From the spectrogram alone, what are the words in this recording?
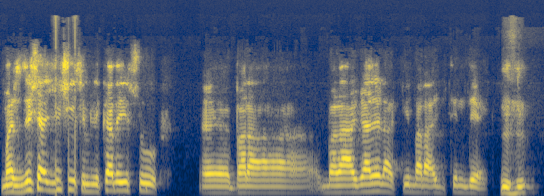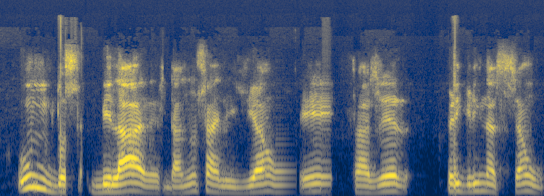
Mas deixa a gente explicar isso é, para, para a galera aqui, para entender. Uhum. Um dos pilares da nossa religião é fazer peregrinação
